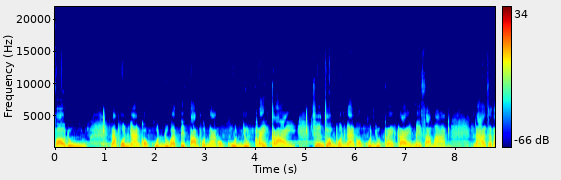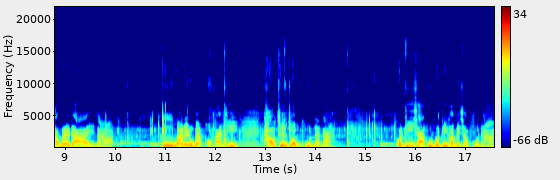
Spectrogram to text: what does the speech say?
เฝ้าดูนะผลงานของคุณหรือว่าติดตามผลงานของคุณอยู่ไกลๆ ชื่นชมผลงานของคุณอยู่ไกลๆ ไม่สามารถนะคะจะทำอะไรได้นะคะ คือมาในรูปแบบของการที่เขาชื่นชมคุณน่ะนะ คนที่อิจฉาคุณคนที่เขาไม่ชอบคุณนะคะ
